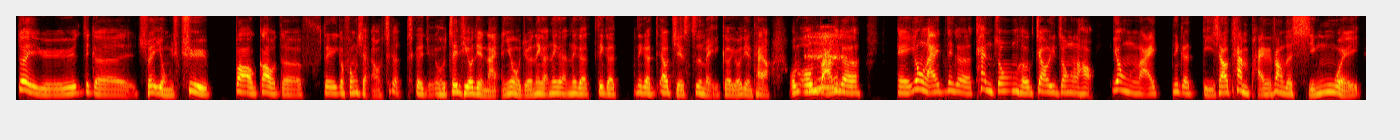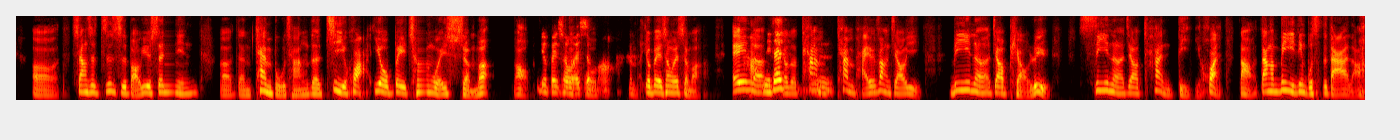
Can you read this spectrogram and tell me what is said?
对于这个，所以永续报告的这一个风险哦，这个这个有这题有点难，因为我觉得那个那个那个这个那个要解释每一个有点太好。我们我们把那个，哎，用来那个碳中和教育中了哈，用来那个抵消碳排放的行为。呃，像是支持保育森林呃等碳补偿的计划，又被称为什么？哦，又被称为什么？又被称为什么？A 呢叫做碳、嗯、碳排放交易，B 呢叫漂绿，C 呢叫碳抵换。啊、哦，当然 B 一定不是答案了，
